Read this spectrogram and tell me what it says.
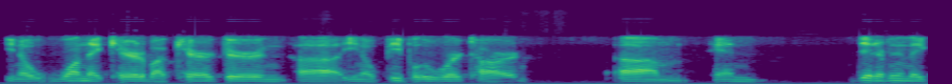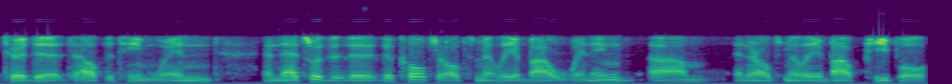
you know one that cared about character and uh, you know people who worked hard um, and did everything they could to, to help the team win and that's what the, the, the Colts are ultimately about winning um, and they're ultimately about people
